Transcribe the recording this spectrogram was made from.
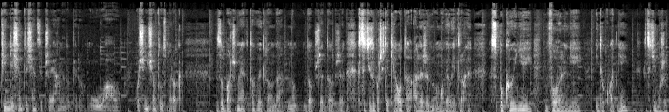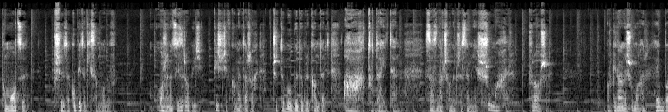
50 tysięcy przejechane dopiero. Wow. 88 rok. Zobaczmy, jak to wygląda. No dobrze, dobrze. Chcecie zobaczyć takie auta, ale żebym omawiał je trochę spokojniej, wolniej i dokładniej? Chcecie może pomocy przy zakupie takich samochodów? Możemy coś zrobić. Piszcie w komentarzach, czy to byłby dobry content. Ach, tutaj ten zaznaczony przeze mnie Schumacher. Proszę. Oryginalny Schumacher. Chyba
